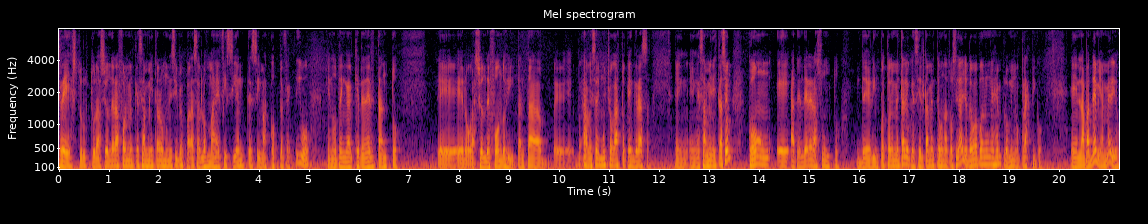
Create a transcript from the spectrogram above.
reestructuración de la forma en que se administran los municipios para hacerlos más eficientes y más costo efectivos, que no tengan que tener tanto eh, erogación de fondos y tanta... eh, pues, a veces hay mucho gasto que es grasa en, en esa administración, con eh, atender el asunto del impuesto al inventario, que ciertamente es una atrocidad. Yo te voy a poner un ejemplo mío, práctico. En la pandemia, en medio,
